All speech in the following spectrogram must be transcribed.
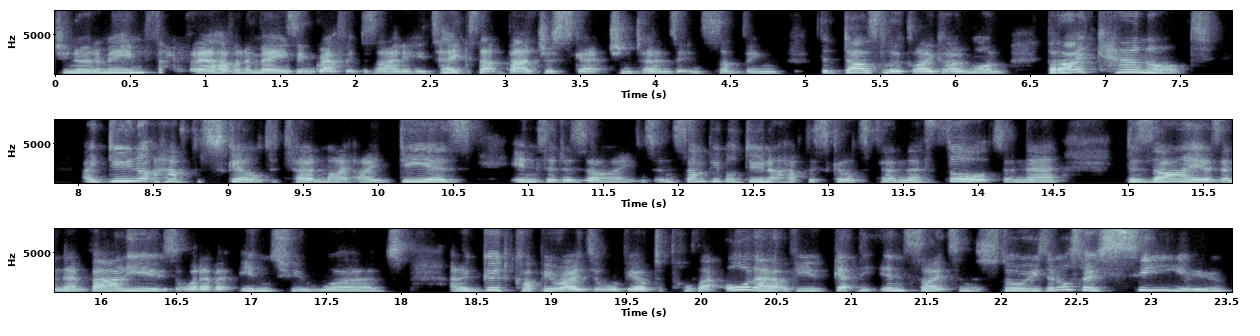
do you know what i mean thankfully i have an amazing graphic designer who takes that badger sketch and turns it into something that does look like i want but i cannot I do not have the skill to turn my ideas into designs. And some people do not have the skill to turn their thoughts and their desires and their values or whatever into words. And a good copywriter will be able to pull that all out of you, get the insights and the stories, and also see you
